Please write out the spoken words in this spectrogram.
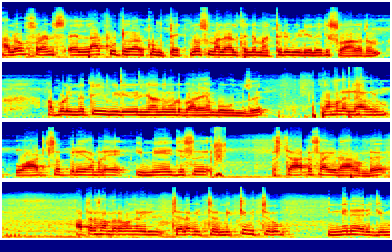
ഹലോ ഫ്രണ്ട്സ് എല്ലാ കൂട്ടുകാർക്കും ടെക്നോസ് മലയാളത്തിന്റെ മറ്റൊരു വീഡിയോയിലേക്ക് സ്വാഗതം. അപ്പോൾ ഇന്നത്തെ ഈ വീഡിയോയിൽ ഞാൻ നിങ്ങളോട് പറയാൻ പോകുന്നത് നമ്മളെല്ലാവരും വാട്സപ്പിൽ നമ്മുടെ ഇമേജസ് സ്റ്റാറ്റസ് ആയി ഇടാറുണ്ട്. അത്തരം സന്ദർഭങ്ങളിൽ ചില പിക്ചർ മിക്ക പിക്ചറും ഇങ്ങനെയായിരിക്കും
